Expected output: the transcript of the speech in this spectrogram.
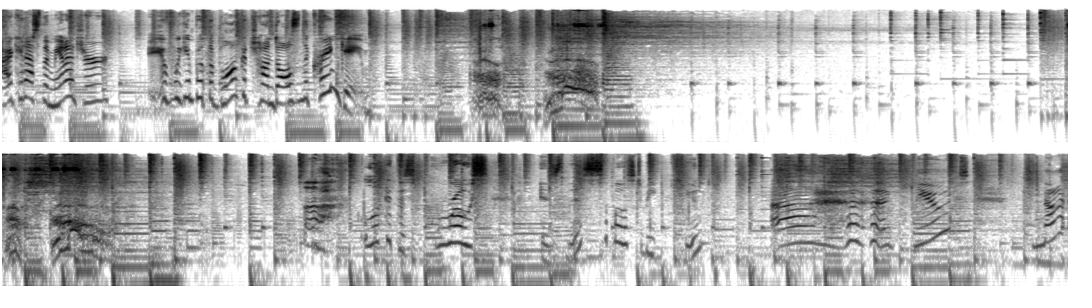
I can ask the manager if we can put the Blanka-chan dolls in the crane game. Look at this gross. Is this supposed to be cute? Uh, cute? Not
